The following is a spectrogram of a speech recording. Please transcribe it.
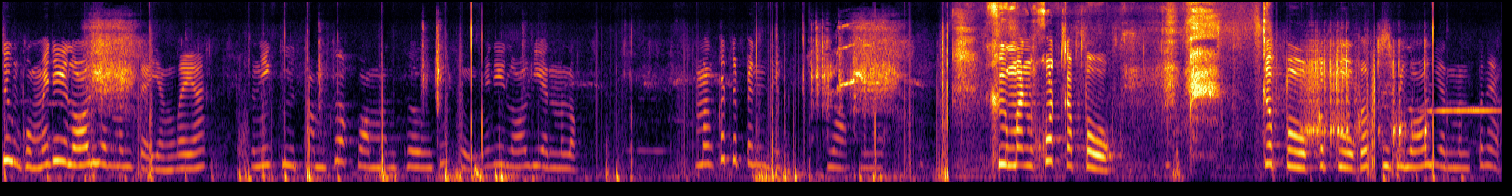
ซึ่งผมไม่ได้ล้อเลียนมันแต่อย่างไรนะอันนี้คือทำเพื่อความบันเทิงเฉยๆไม่ได้ล้อเลียนมันหรอก มันก็จะเป็นเด็กขวบเนี่ยคือมันโคตรกระโปกกระโปกกระโปกแล้วครูไปล้อเลียนมันปะเนี่ย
